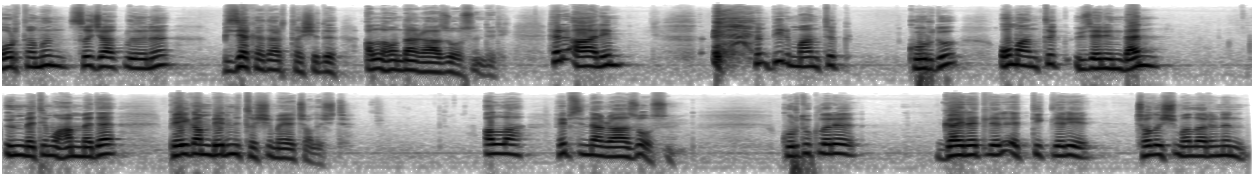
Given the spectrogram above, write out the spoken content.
ortamın sıcaklığını bize kadar taşıdı. Allah ondan razı olsun dedik. Her alim bir mantık kurdu. O mantık üzerinden ümmeti Muhammed'e peygamberini taşımaya çalıştı. Allah hepsinden razı olsun. Kurdukları gayretleri ettikleri çalışmalarının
